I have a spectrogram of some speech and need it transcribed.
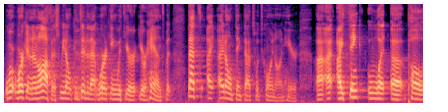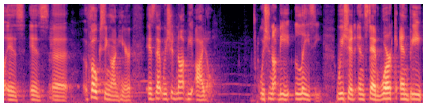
work in an office, we don't consider that working with your, your hands. But that's, I, I don't think that's what's going on here. Uh, I, I, think what uh, Paul is, is uh, focusing on here is that we should not be idle. We should not be lazy. We should instead work and be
